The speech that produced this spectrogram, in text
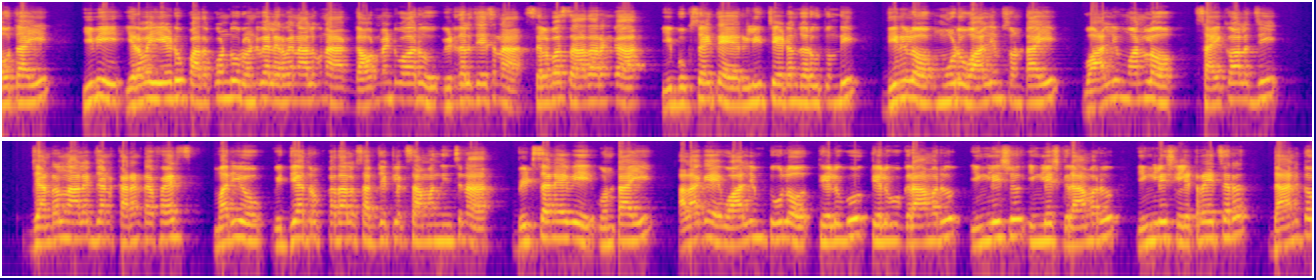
అవుతాయి. ఇవి ఇరవై ఏడు పదకొండు రెండు వేల ఇరవై నాలుగున గవర్నమెంట్ వారు విడుదల చేసిన సిలబస్ ఆధారంగా ఈ బుక్స్ అయితే రిలీజ్ చేయడం జరుగుతుంది. దీనిలో మూడు వాల్యూమ్స్ ఉంటాయి. వాల్యూమ్ వన్లో psychology general knowledge and current affairs మరియు విద్యా దృక్పథాలకు సబ్జెక్టులకు సంబంధించిన బిట్స్ అనేవి ఉంటాయి. అలాగే వాల్యూమ్ టూలో Telugu Telugu grammar English English grammar English literature దానితో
